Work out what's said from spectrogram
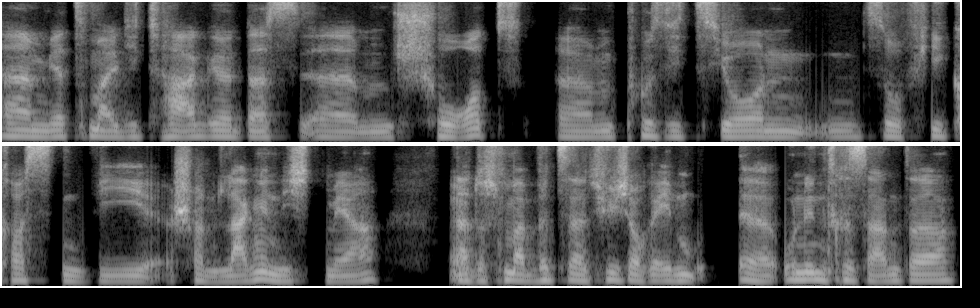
ähm, jetzt mal die Tage, dass ähm, Short-Positionen ähm, so viel kosten wie schon lange nicht mehr. Dadurch wird es natürlich auch eben äh, uninteressanter,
